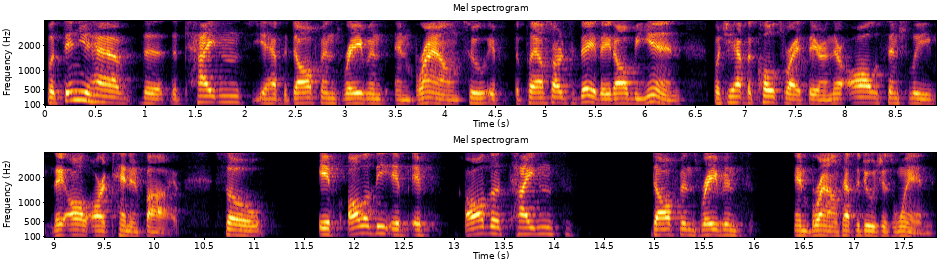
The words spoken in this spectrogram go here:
But then you have the the Titans, you have the Dolphins, Ravens, and Browns, who, if the playoffs started today, they'd all be in. But you have the Colts right there, and they're all essentially they all are ten and five. So if all of the if if all the Titans, Dolphins, Ravens, and Browns have to do is just win,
